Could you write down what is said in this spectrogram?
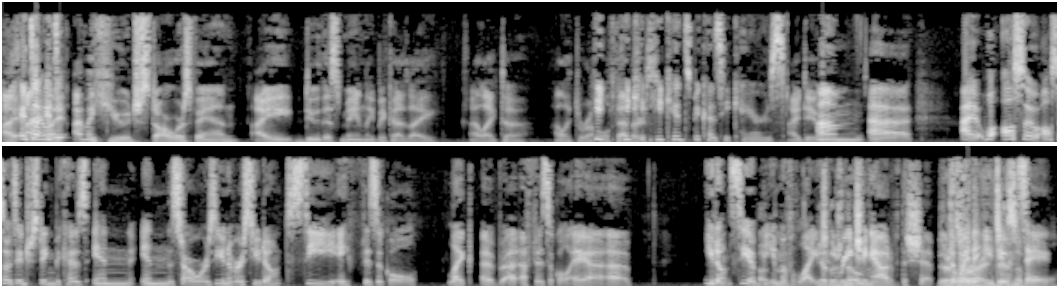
I, it's, I'm, it's, a, I'm a huge Star Wars fan. I do this mainly because I, I like to I like to ruffle he, feathers. he kids because he cares. I do. Um, uh, I well also also it's interesting because in in the Star Wars universe you don't see a physical like a, a physical a, a you don't see a beam of light yeah, reaching no- out of the ship the way no that you do in say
